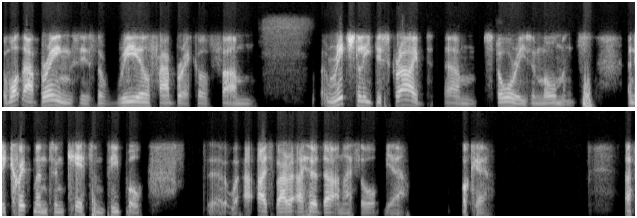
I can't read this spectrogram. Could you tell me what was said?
But what that brings is the real fabric of um, richly described um, stories and moments and equipment and kit and people. Uh, I, I heard that and I thought, yeah, okay. That's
